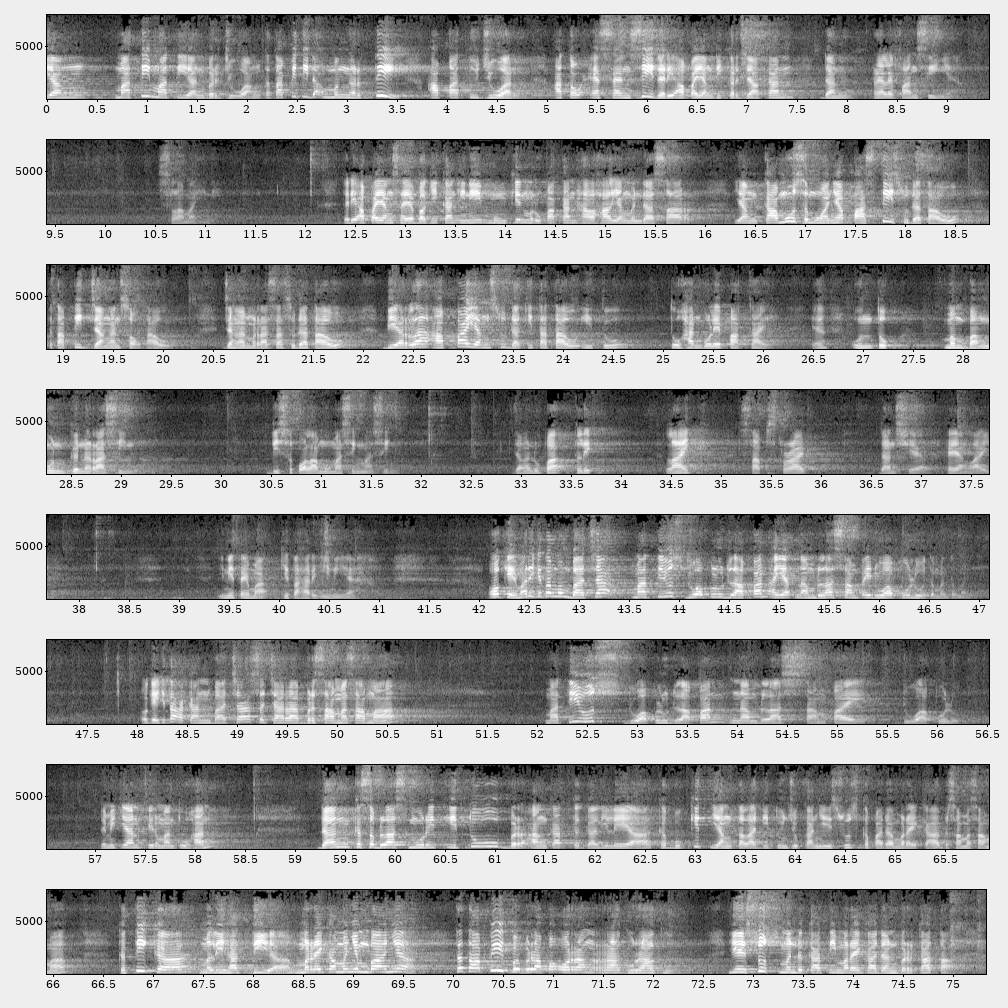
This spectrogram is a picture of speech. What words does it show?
yang mati-matian berjuang tetapi tidak mengerti apa tujuan atau esensi dari apa yang dikerjakan dan relevansinya selama ini. Jadi apa yang saya bagikan ini mungkin merupakan hal-hal yang mendasar yang kamu semuanya pasti sudah tahu tetapi jangan sok tahu. Jangan merasa sudah tahu, biarlah apa yang sudah kita tahu itu Tuhan boleh pakai ya untuk membangun generasimu di sekolahmu masing-masing. Jangan lupa klik like, subscribe, dan share ke yang lain. Ini tema kita hari ini ya. Oke, mari kita membaca Matius 28 ayat 16 sampai 20, teman-teman. Oke, kita akan baca secara bersama-sama Matius 28 16 sampai 20. Demikian firman Tuhan. Dan kesebelas murid itu berangkat ke Galilea, ke bukit yang telah ditunjukkan Yesus kepada mereka bersama-sama. Ketika melihat dia, mereka menyembahnya. Tetapi beberapa orang ragu-ragu. Yesus mendekati mereka dan berkata,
